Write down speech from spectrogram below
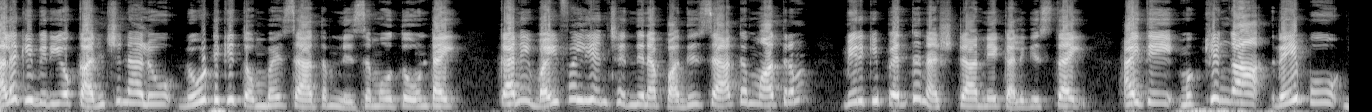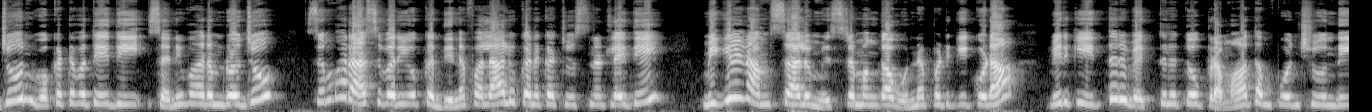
అలాగే వీరి యొక్క అంచనాలు నూటికి తొంభై శాతం నిజమవుతూ ఉంటాయి. కానీ వైఫల్యం చెందిన పది శాతం మాత్రం వీరికి పెద్ద నష్టాన్నే కలిగిస్తాయి. అయితే ముఖ్యంగా రేపు జూన్ ఒకటవ తేదీ శనివారం రోజు సింహరాశి వారి యొక్క దినఫలాలు కనుక చూసినట్లయితే మిగిలిన అంశాలు మిశ్రమంగా ఉన్నప్పటికీ కూడా వీరికి ఇద్దరు వ్యక్తులతో ప్రమాదం పొంచి ఉంది.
